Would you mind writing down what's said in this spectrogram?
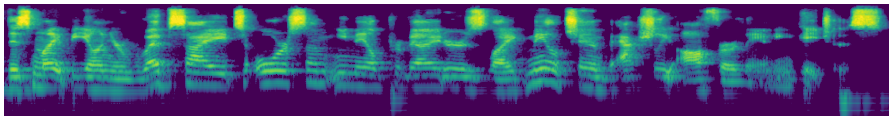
This might be on your website, or some email providers like MailChimp actually offer landing pages.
